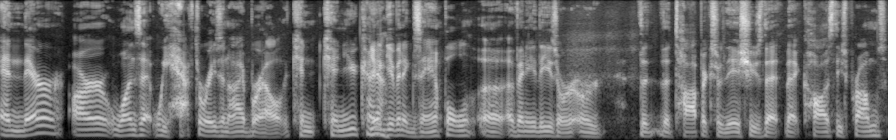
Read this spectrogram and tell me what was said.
and there are ones that we have to raise an eyebrow. Can can you kind Yeah. of give an example uh, of any of these, or, or the, the topics or the issues that that cause these problems?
